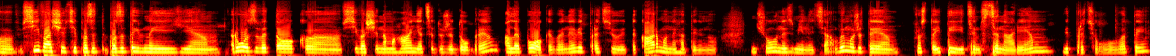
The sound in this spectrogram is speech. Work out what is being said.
Е, Всі ваші ці позитивний е, розвиток, е, всі ваші намагання це дуже добре, але поки ви не відпрацюєте карму негативну, нічого не зміниться. Ви можете просто йти цим сценарієм, відпрацьовувати,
